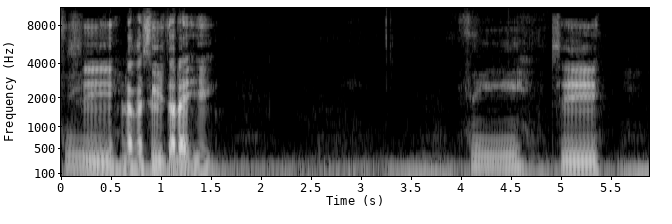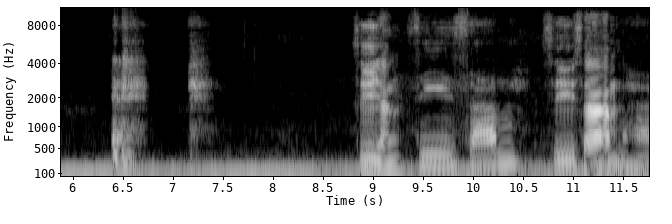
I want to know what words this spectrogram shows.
สี่สี่แล้วก็ซื้อเจ้าใดอีกสี่สี่สี่หยังสี่สามสี่สามห้า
